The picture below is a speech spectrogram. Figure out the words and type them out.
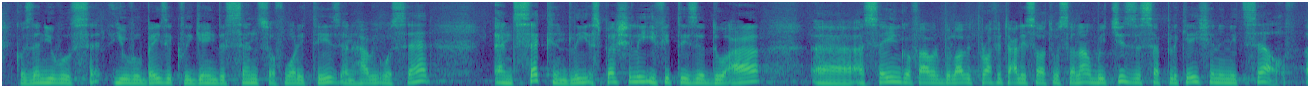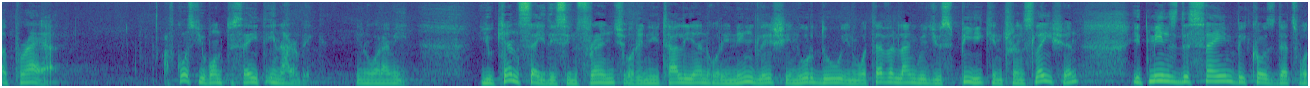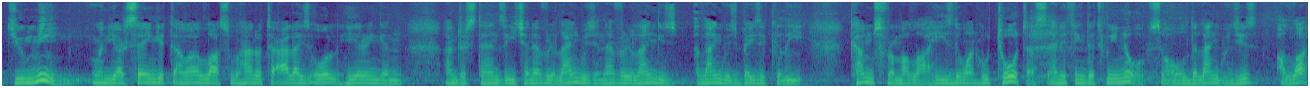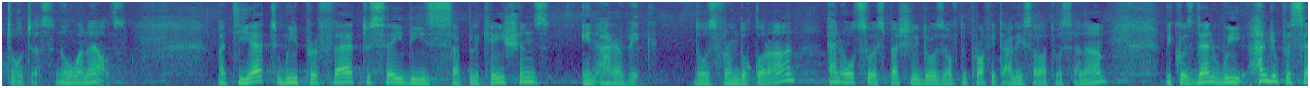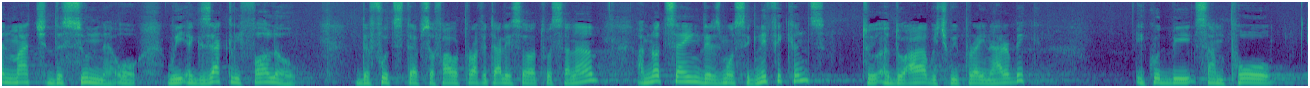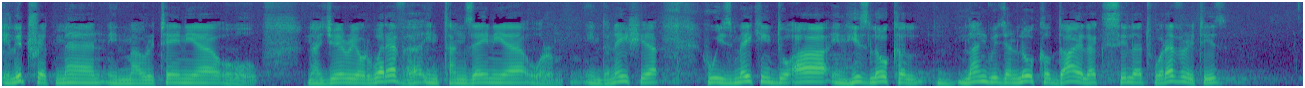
Because then you will, you will basically gain the sense of what it is and how it was said. And secondly, especially if it is a dua, uh, a saying of our beloved Prophet ﷺ, which is a supplication in itself, a prayer. Of course, you want to say it in Arabic. You know what I mean? You can say this in French or in Italian or in English, in Urdu, in whatever language you speak, in translation. It means the same because that's what you mean when you are saying it. Allah subhanahu wa ta'ala is all hearing and understands each and every language, and every language, language basically comes from Allah. He is the one who taught us anything that we know. So all the languages, Allah taught us, no one else. But yet we prefer to say these supplications in Arabic those from the Quran and also especially those of the Prophet ﷺ, because then we 100% match the Sunnah or we exactly follow the footsteps of our Prophet ﷺ. I'm not saying there is more significance to a dua which we pray in Arabic. It could be some poor illiterate man in Mauritania or Nigeria or wherever, in Tanzania or Indonesia, who is making dua in his local language and local dialect, Silat, whatever it is,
